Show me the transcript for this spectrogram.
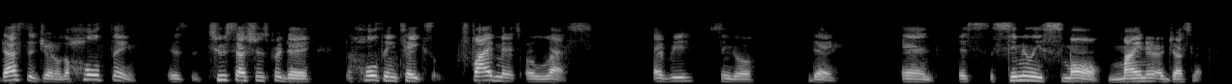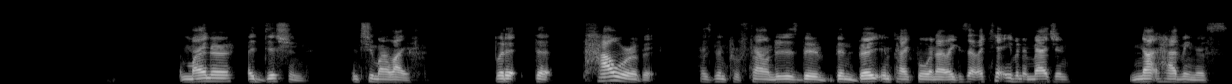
that's the journal. The whole thing is two sessions per day. The whole thing takes five minutes or less every single day. And it's a seemingly small, minor adjustment, a minor addition into my life. But it, the power of it has been profound. It has been, been very impactful. And I, like I said, I can't even imagine not having this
